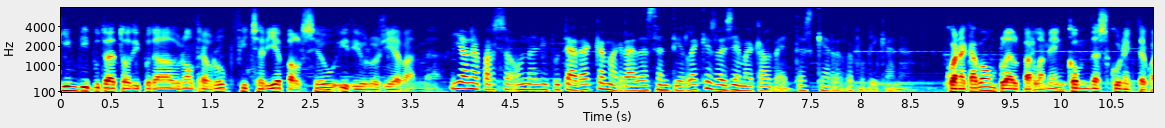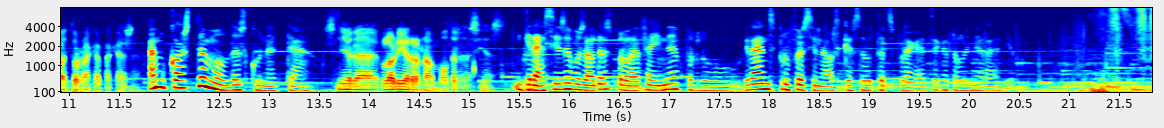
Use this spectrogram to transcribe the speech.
Quin diputat o diputada d'un altre grup fitxaria pel seu ideologia a banda? Hi ha una persona, una diputada que m'agrada sentir-la, que és la Gemma Calvet, d'Esquerra Republicana. Quan acaba un ple al Parlament, com desconnecta quan torna cap a casa? Em costa molt desconnectar. Senyora Glòria Renom, moltes gràcies. Gràcies a vosaltres per la feina, per lo grans professionals que sou tots plegats a Catalunya Ràdio.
